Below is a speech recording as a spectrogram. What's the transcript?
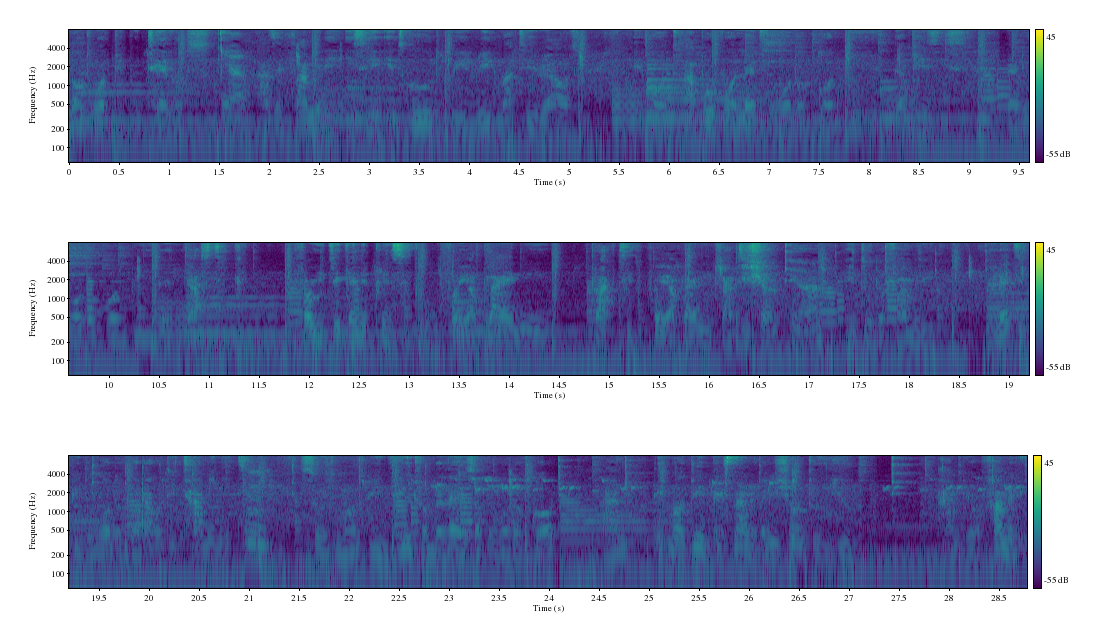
not what people tell us Yeah. as a family you see it's good we read materials but above all let the word of god be the basis let the word of god be the yardstick before you take any principle before you apply any practice before you apply any tradition Yeah. into the family let it be the word of god that will determine it Mm. so it must be viewed from the lens of the word of god and it must be a personal revelation to you and your family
